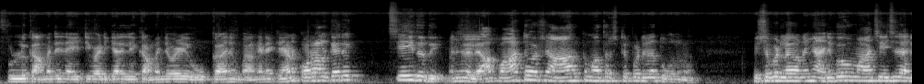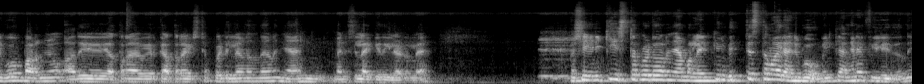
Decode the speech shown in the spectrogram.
ഫുള്ള് കമന്റ് നെഗറ്റീവ് അടിക്കാൻ അല്ലെങ്കിൽ കമന്റ് വഴി ഊക്കാനും അങ്ങനെയൊക്കെയാണ് കുറെ ആൾക്കാർ ചെയ്തത്. മനസ്സിലല്ലേ ആ പാട്ട് പക്ഷെ ആർക്ക് മാത്രം ഇഷ്ടപ്പെട്ടില്ല തോന്നുന്നു. ഇഷ്ടപ്പെട്ടില്ല പറഞ്ഞാൽ അനുഭവം ആ ചേച്ചിയുടെ അനുഭവം പറഞ്ഞു. അത് അത്ര പേർക്ക് അത്ര ഇഷ്ടപ്പെട്ടില്ല എന്നാണ് ഞാൻ മനസ്സിലാക്കിയത് ഇല്ലാട്ടല്ലേ പക്ഷെ എനിക്ക് ഇഷ്ടപ്പെട്ടു പറഞ്ഞാൽ ഞാൻ പറഞ്ഞില്ല എനിക്കൊരു വ്യത്യസ്തമായ ഒരു അനുഭവം. എനിക്ക് അങ്ങനെ ഫീൽ ചെയ്തത്. എന്ന്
